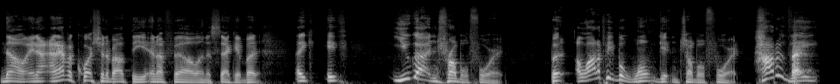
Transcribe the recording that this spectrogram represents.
No, and I I have a question about the NFL in a second, but like if you got in trouble for it, but a lot of people won't get in trouble for it. How do they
